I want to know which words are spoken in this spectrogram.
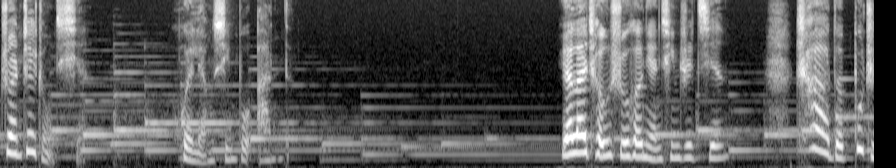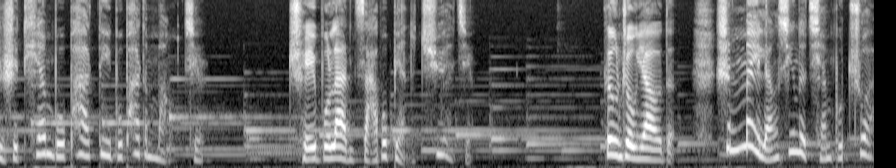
赚这种钱，会良心不安的。原来成熟和年轻之间，差的不只是天不怕地不怕的莽劲儿，锤不烂砸不扁的倔劲儿，更重要的是昧良心的钱不赚。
